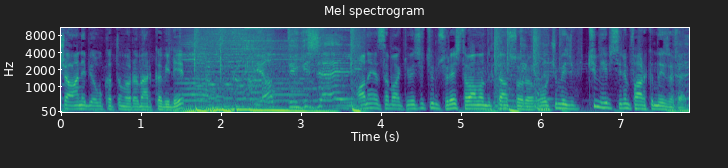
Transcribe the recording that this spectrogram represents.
Şahane bir avukatım var Ömer Kabili. güzel Anayasa Mahkemesi tüm süreç tamamlandıktan sonra Orçun Bey tüm hepsinin farkındayız efendim.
